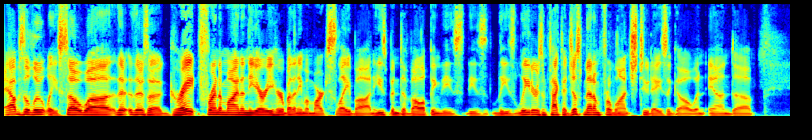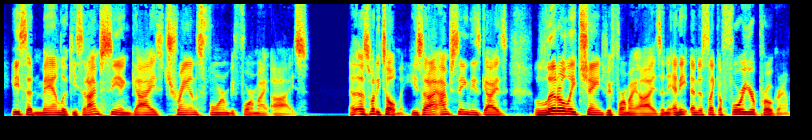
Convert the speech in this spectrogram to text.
Absolutely. So uh, there, there's a great friend of mine in the area here by the name of Mark Slaybaugh, and he's been developing these these these leaders. In fact, I just met him for lunch two days ago, and and uh, he said, "Man, Luke," he said, "I'm seeing guys transform before my eyes." That's what he told me. He said, I, am seeing these guys literally change before my eyes. And, and, he, and it's like a four year program.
